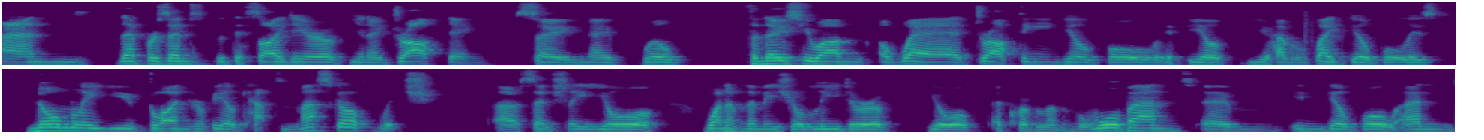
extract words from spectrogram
and they're presented with this idea of, you know, drafting. So, you know, we'll for those who aren't aware, drafting in Guild Ball, if you're you haven't played Guild Ball, is normally you blind reveal captain mascot, which uh, essentially your one of them is your leader of your equivalent of a warband um, in Guild Ball, and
